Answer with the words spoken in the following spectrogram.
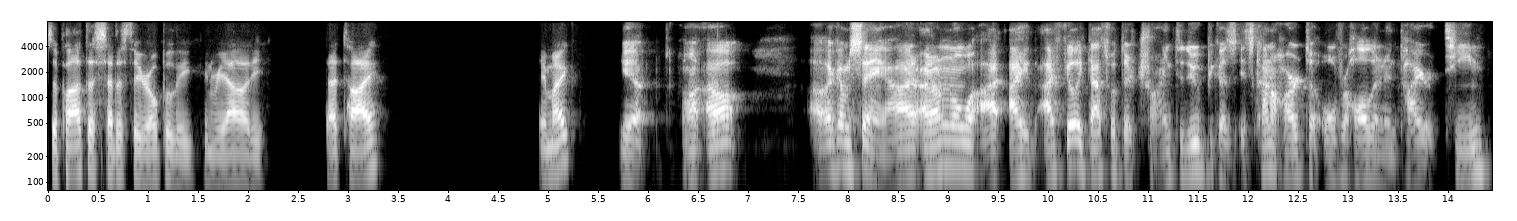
Zapata sent us to Europa League. In reality, that tie. Hey, Mike. Yeah, I'll like I'm saying, I, I don't know what I, I I feel like that's what they're trying to do because it's kind of hard to overhaul an entire team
